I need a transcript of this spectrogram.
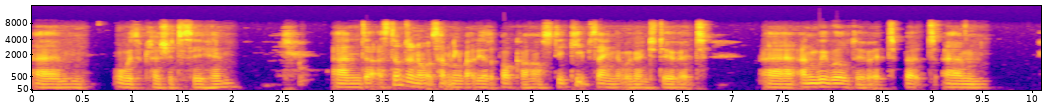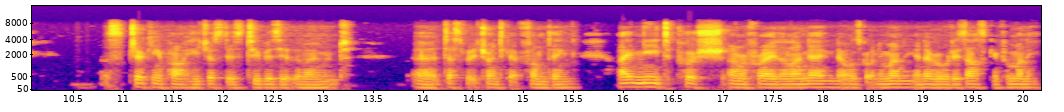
Um, always a pleasure to see him. And uh, I still don't know what's happening about the other podcast. He keeps saying that we're going to do it, uh, and we will do it. But um, joking apart, he just is too busy at the moment, uh, desperately trying to get funding. I need to push, I'm afraid, and I know no one's got any money and everybody's asking for money.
